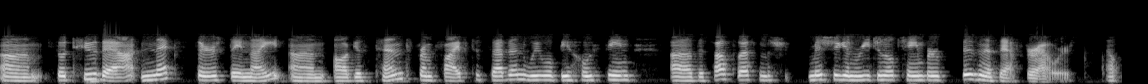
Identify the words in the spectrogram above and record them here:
Um, so, to that, next Thursday night on August 10th from 5 to 7, we will be hosting uh, the Southwest Mich- Michigan Regional Chamber Business After Hours. Oh,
